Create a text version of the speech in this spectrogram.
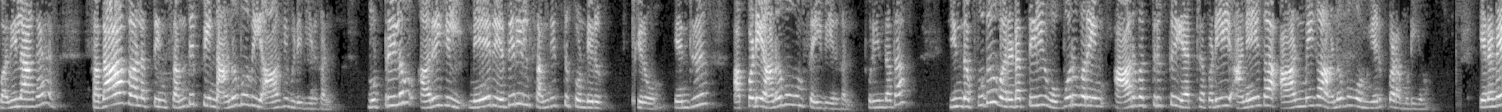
பதிலாக சதாகாலத்தின் சந்திப்பின் அனுபவி ஆகிவிடுவீர்கள். முற்றிலும் அருகில் நேர் எதிரில் சந்தித்துக் கொண்டிருக்கிறோம் என்று அப்படி அனுபவம் செய்வீர்கள். புரிந்ததா? இந்த புது வருடத்தில் ஒவ்வொருவரின் ஆர்வத்திற்கு ஏற்றபடி அநேக ஆன்மீக அனுபவம் ஏற்பட முடியும். எனவே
